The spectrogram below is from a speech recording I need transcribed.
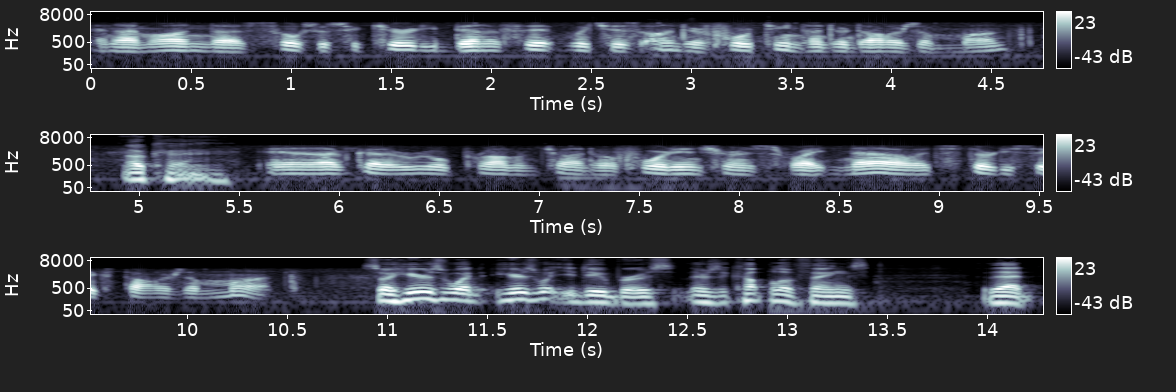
and I'm on the Social Security benefit, which is under fourteen hundred dollars a month. Okay. And I've got a real problem trying to afford insurance right now. It's thirty six dollars a month. So here's what here's what you do, Bruce. There's a couple of things that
